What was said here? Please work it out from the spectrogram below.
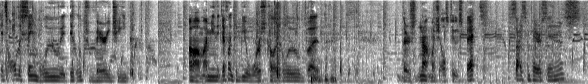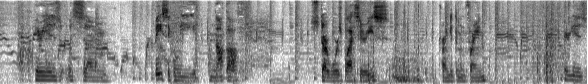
it's all the same blue. It, it looks very cheap. Um, I mean, it definitely could be a worse color blue, but there's not much else to expect. Size comparisons. Here he is with some basically knockoff Star Wars Black Series. Try and get them in frame. Here he is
